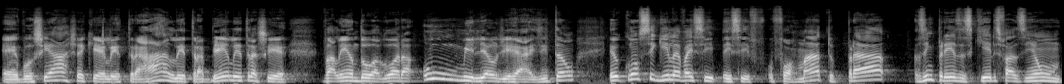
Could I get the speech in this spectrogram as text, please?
É, você acha que é letra A, letra B, letra C? Valendo agora um milhão de reais. Então, eu consegui levar esse, esse formato para as empresas que eles faziam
